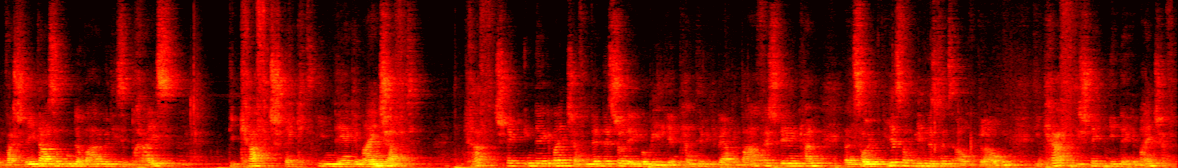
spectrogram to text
Und was steht da so wunderbar über diesen Preis? Die Kraft steckt in der Gemeinschaft. Kraft steckt in der Gemeinschaft. Und wenn das schon eine Immobilientante wie die Bärbel Bar feststellen kann, dann sollten wir es doch mindestens auch glauben. Die Kraft, die steckt in der Gemeinschaft.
